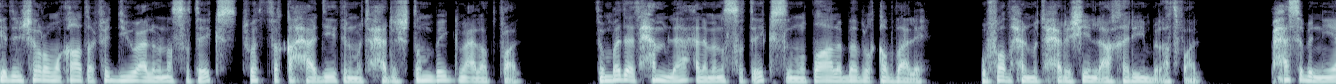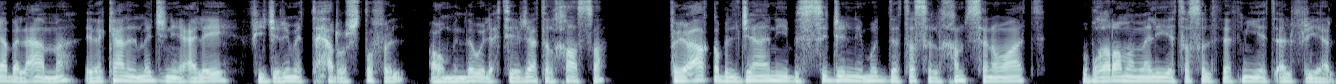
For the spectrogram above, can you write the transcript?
قد انشروا مقاطع فيديو على منصة إكس توثق أحاديث المتحرش طنبق مع الأطفال ثم بدأت حملة على منصة إكس للمطالبة بالقبض عليه وفضح المتحرشين الآخرين بالأطفال. بحسب النيابة العامة إذا كان المجني عليه في جريمة تحرش طفل أو من ذوي الاحتياجات الخاصة فيعاقب الجاني بالسجن لمدة تصل خمس سنوات وبغرامة مالية تصل 300 ألف ريال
